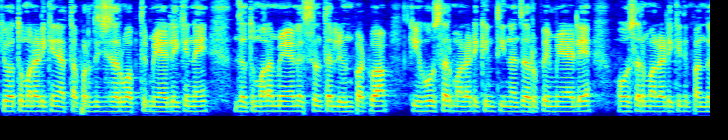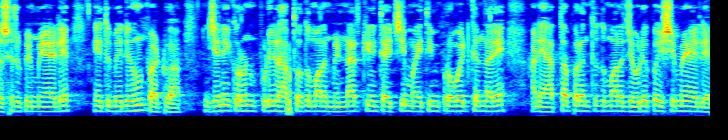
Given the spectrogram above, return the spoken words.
किंवा तुम्हाला ठिकाणी आतापर्यंतचे सर्व हप्ते मिळाले की नाही जर तुम्हाला मिळाले असेल तर लिहून पाठवा की हो सर मला ठिकाणी तीन हजार रुपये मिळाले हो सर मला ठिकाणी पंधराशे रुपये मिळाले हे तुम्ही लिहून पाठवा. जेणेकरून पुढील हप्ता तुम्हाला मिळणार की नाही त्याची माहिती मी प्रोव्हाइड करणार आहे. आणि आतापर्यंत तुम्हाला जेवढे पैसे मिळाले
